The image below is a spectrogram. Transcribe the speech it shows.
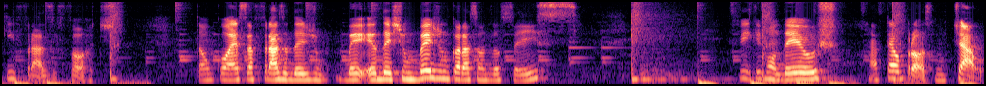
Que frase forte. Então, com essa frase, eu deixo, eu deixo um beijo no coração de vocês. Fique com Deus. Até o próximo. Tchau.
